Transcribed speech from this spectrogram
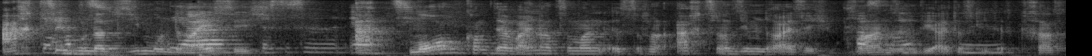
1837. Ja, das ist ein, ja, ah, morgen kommt der Weihnachtsmann, ist von 1837. Krass, Wahnsinn, ne? wie alt das mhm. Lied ist. Krass.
